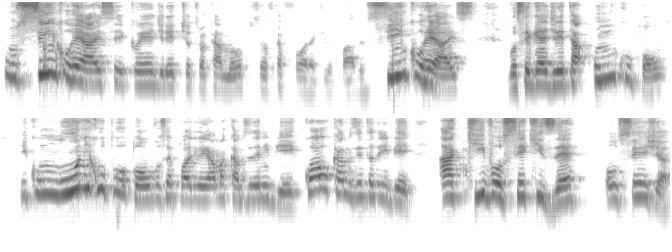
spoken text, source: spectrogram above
com cinco reais você ganha direito de trocar a mão, para ficar fora aqui do quadro. Cinco reais você ganha direito a um cupom e com um único cupom você pode ganhar uma camiseta da NBA. Qual camiseta da NBA? A que você quiser. Ou seja,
